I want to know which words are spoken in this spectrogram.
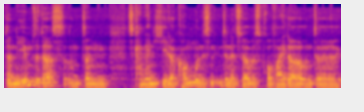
dann nehmen sie das und dann, es kann ja nicht jeder kommen und ist ein Internet-Service-Provider und äh,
